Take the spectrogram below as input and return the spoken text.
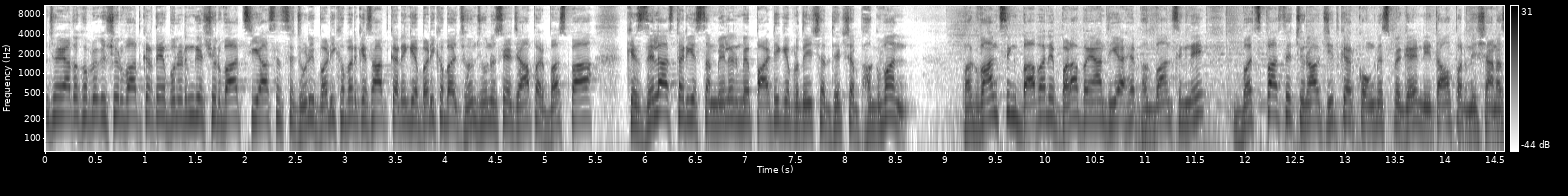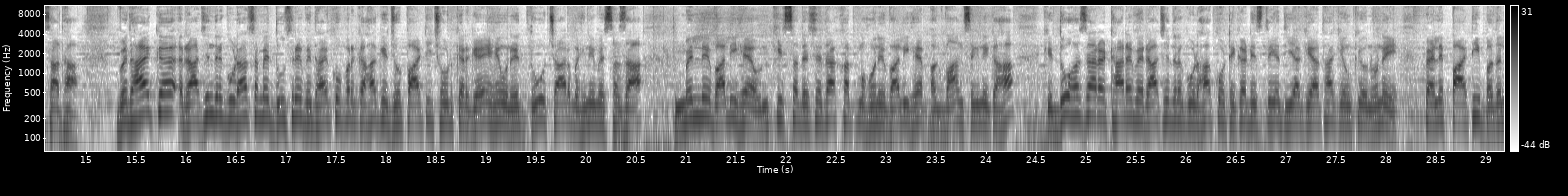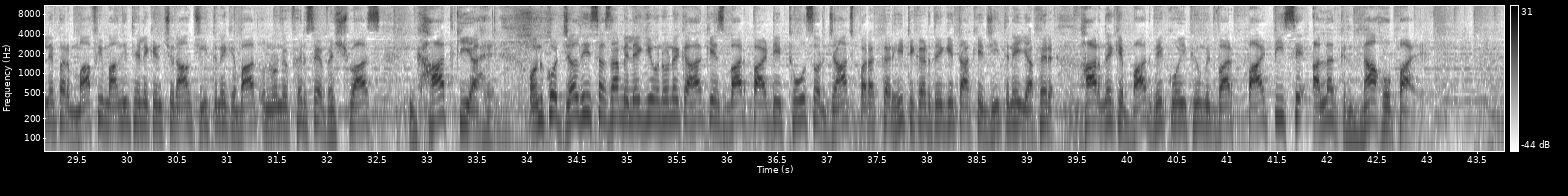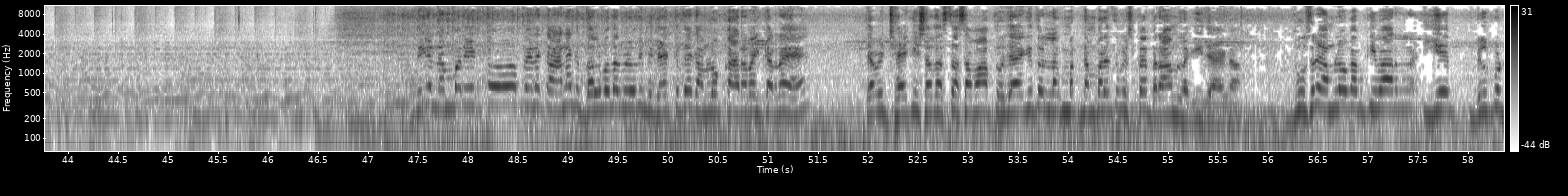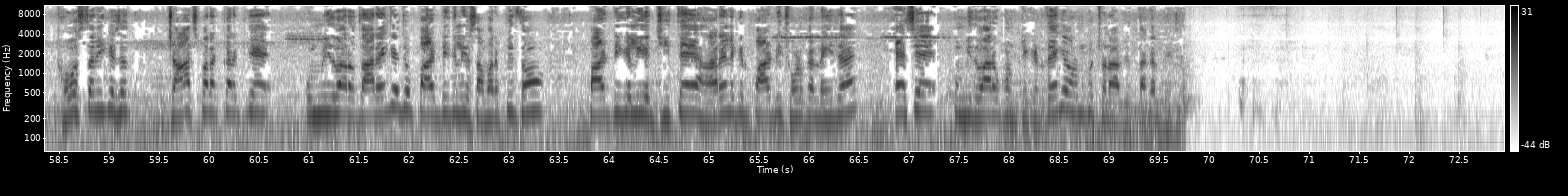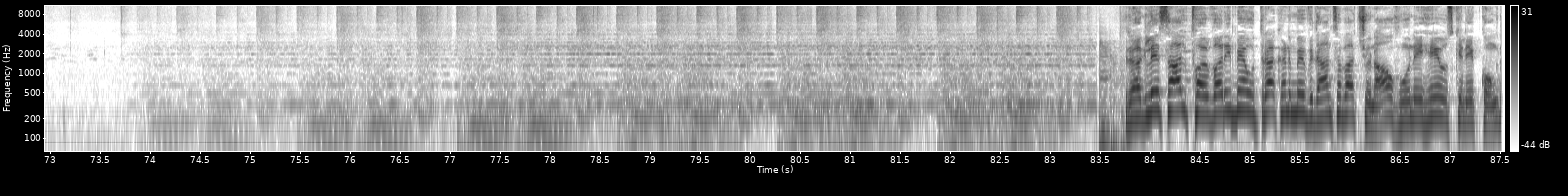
जय यादव खबरों की शुरुआत करते हैं बुलेटिन की शुरुआत सियासत से जुड़ी बड़ी खबर के साथ करेंगे बड़ी खबर झुंझुनू से, जहाँ पर बसपा के जिला स्तरीय सम्मेलन में पार्टी के प्रदेश अध्यक्ष भगवान भगवान सिंह बाबा ने बड़ा बयान दिया है। भगवान सिंह ने बसपा से चुनाव जीतकर कांग्रेस में गए, नेताओं पर निशाना साधा। विधायक राजेंद्र गुढ़ा समेत दूसरे विधायकों पर कहा कि जो पार्टी छोड़कर गए हैं, उन्हें दो चार महीने में सजा मिलने वाली है। उनकी सदस्यता खत्म होने वाली है। भगवान सिंह ने कहा कि 2018 में राजेंद्र गुढ़ा को टिकट इसलिए दिया गया था क्योंकि उन्होंने पहले पार्टी बदलने पर माफ़ी मांगी थी, लेकिन चुनाव जीतने के बाद उन्होंने फिर से विश्वासघात किया है। उनको जल्द ही सजा मिलेगी। उन्होंने कहा कि इस बार पार्टी ठोस और जाँच परख कर ही टिकट देगी ताकि जीतने या फिर हारने के बाद भी कोई भी उम्मीदवार पार्टी से अलग ना हो पाए। देखिए, नंबर एक तो मैंने कहा ना कि दल बदल विरोधी विधेयक के तहत हम लोग कार्रवाई कर रहे हैं। जब छह की सदस्यता समाप्त हो जाएगी तो नंबर एक तो इस पर विराम लगी जाएगा। दूसरे, हम लोग अब की बार ये बिल्कुल ठोस तरीके से जाँच परख करके उम्मीदवार उतारेंगे जो पार्टी के लिए समर्पित हों, पार्टी के लिए जीते हारे, लेकिन पार्टी छोड़कर नहीं जाए। ऐसे उम्मीदवारों को हम टिकट देंगे और उनको चुनाव जिता कर भेजेंगे अगले साल फरवरी में उत्तराखंड में विधानसभा चुनाव होने हैं, उसके लिए कांग्रेस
